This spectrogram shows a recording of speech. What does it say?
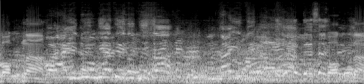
বকনা। বকনা।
